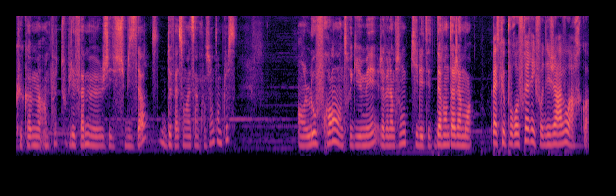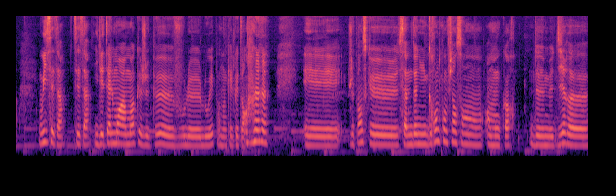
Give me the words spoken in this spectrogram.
que comme un peu toutes les femmes, euh, j'ai subi ça, de façon assez inconsciente en plus. En l'offrant, entre guillemets, j'avais l'impression qu'il était davantage à moi. Parce que pour offrir, il faut déjà avoir, quoi. Oui, c'est ça, c'est ça. Il est tellement à moi que je peux euh, vous le louer pendant quelques temps. Et je pense que ça me donne une grande confiance en, en mon corps. De me dire, euh,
